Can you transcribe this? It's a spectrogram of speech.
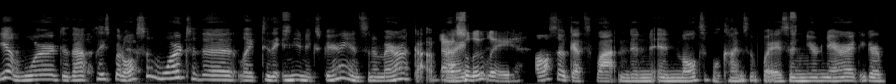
Yeah, more to that place, but also more to the like to the Indian experience in America, right? Absolutely. Also gets flattened in in multiple kinds of ways. And your narrative, your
